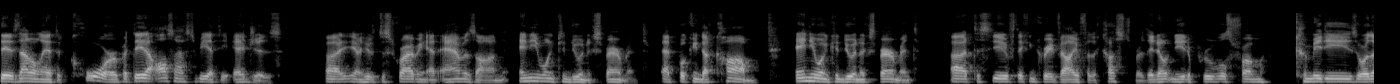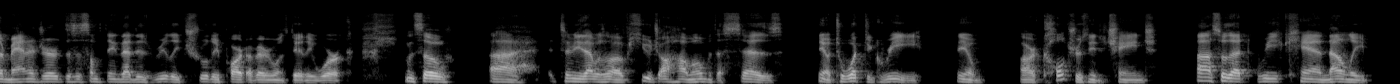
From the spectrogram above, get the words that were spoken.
data is not only at the core, but data also has to be at the edges. Uh, you know, he was describing at Amazon, anyone can do an experiment. At Booking.com, anyone can do an experiment uh, to see if they can create value for the customer. They don't need approvals from committees or their manager. This is something that is really truly part of everyone's daily work. And so uh, to me, that was a huge aha moment that says, you know, to what degree, you know, our cultures need to change uh, so that we can not only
